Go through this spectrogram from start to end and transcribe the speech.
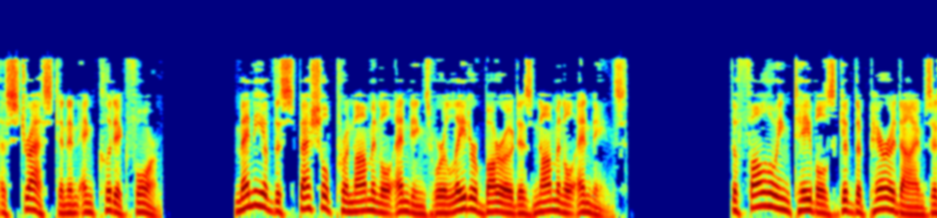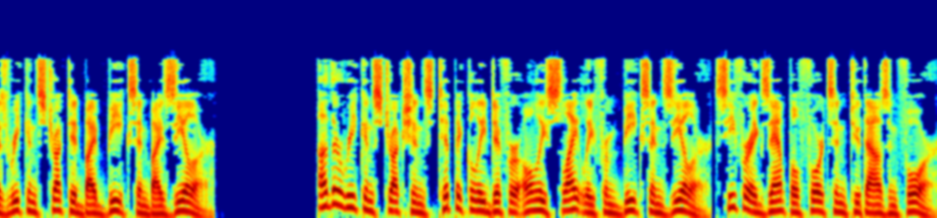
a stressed and an enclitic form. Many of the special pronominal endings were later borrowed as nominal endings. The following tables give the paradigms as reconstructed by Beekes and by Sihler. Other reconstructions typically differ only slightly from Beekes and Sihler see for example Fortson 2004.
